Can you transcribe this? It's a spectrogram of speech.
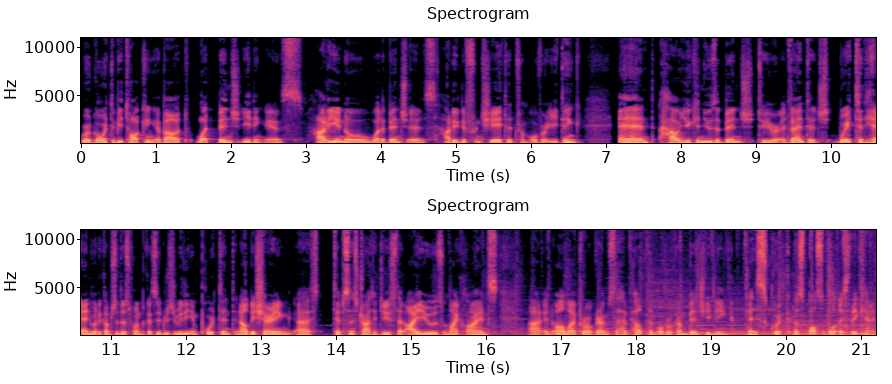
we're going to be talking about what binge eating is, how do you know what a binge is, how do you differentiate it from overeating, and how you can use a binge to your advantage. Wait to the end when it comes to this one because it is really important, and I'll be sharing uh, tips and strategies that I use with my clients uh, in all my programs that have helped them overcome binge eating as quick as possible as they can.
